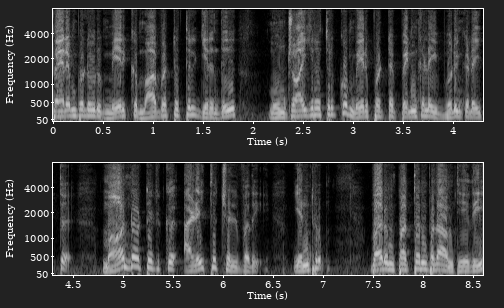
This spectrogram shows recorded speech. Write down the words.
பெரம்பலூர் மேற்கு மாவட்டத்தில் இருந்து மூன்றாயிரத்திற்கும் மேற்பட்ட பெண்களை ஒருங்கிணைத்து மாநாட்டிற்கு அழைத்துச் செல்வது என்றும் வரும் பத்தொன்பதாம் தேதி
